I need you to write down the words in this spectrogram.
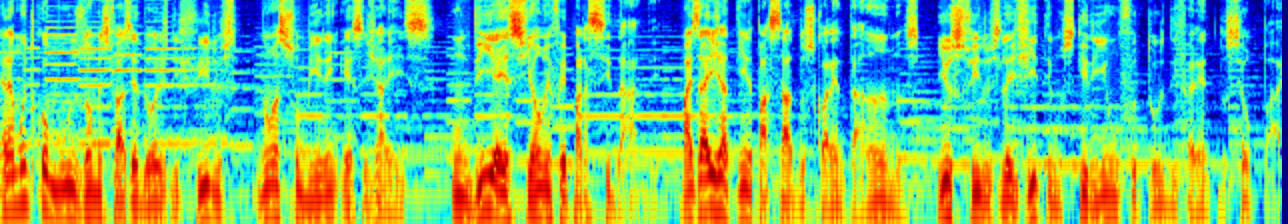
era muito comum os homens fazedores de filhos não assumirem esse jaez. Um dia esse homem foi para a cidade, mas aí já tinha passado dos 40 anos e os filhos legítimos queriam um futuro diferente do seu pai.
